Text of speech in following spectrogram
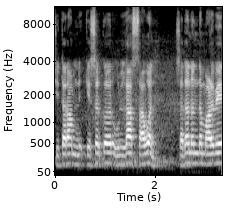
सीताराम केसरकर उल्हास सावंत सदानंद माळवे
